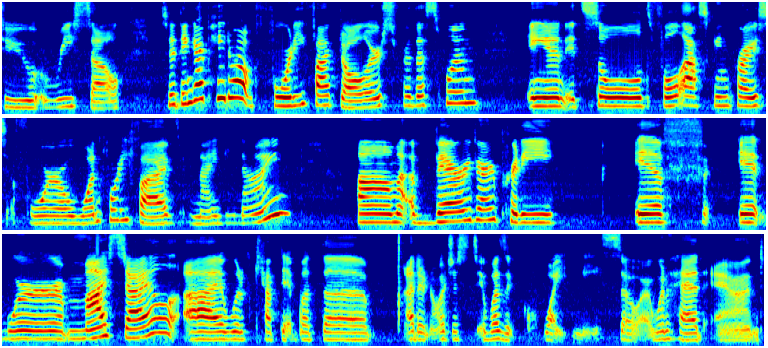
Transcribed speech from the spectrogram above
to resell. So I think I paid about $45 for this one and it sold full asking price for $145.99. Um, very, very pretty. If it were my style, I would have kept it, but the, I don't know, it just, it wasn't quite me. So I went ahead and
